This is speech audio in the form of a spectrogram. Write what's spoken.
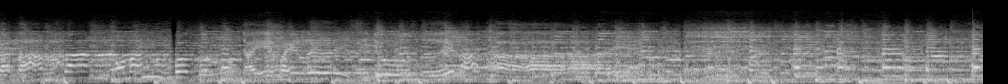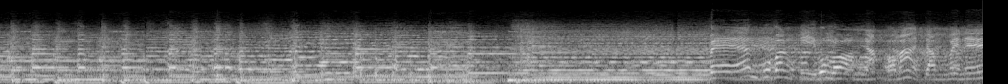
ก็ตามสร้างเพราะมันบ่สนใจไปเลยสิอยู่เสยทักทายแฟนผู้บังตีวงล้อมยักเข้ามาจำไว้แน่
